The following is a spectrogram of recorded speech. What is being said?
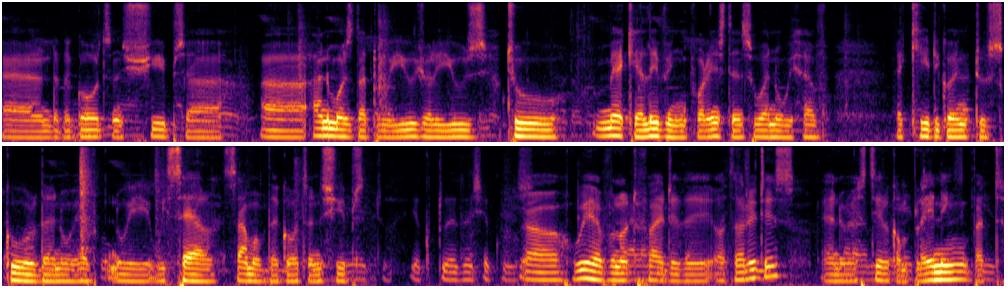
and the goats and sheep are uh, animals that we usually use to make a living. For instance, when we have a kid going to school, then we have we, we sell some of the goats and sheep. Uh, we have notified the authorities and we are still complaining, but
